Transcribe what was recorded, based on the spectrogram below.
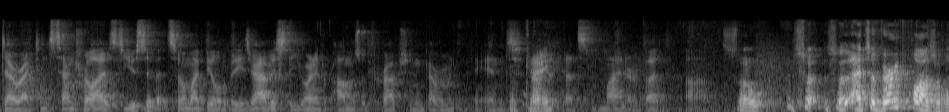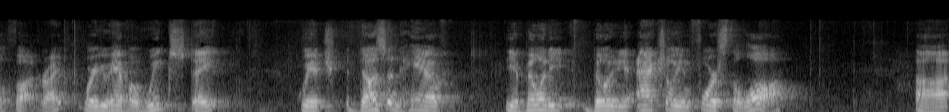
direct and centralized use of it. So it might be a little bit easier. Obviously, you run into problems with corruption in government, and Okay. that that's minor, but um, So, so, so that's a very plausible thought, right? Where you have a weak state which doesn't have the ability, ability to actually enforce the law uh,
